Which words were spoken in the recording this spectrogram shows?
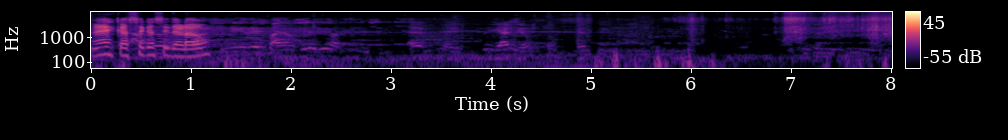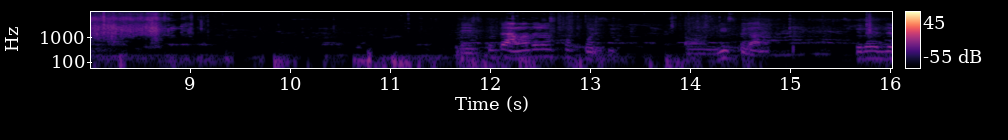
হ্যাঁ কাছাকাছি দাঁড়াও। এই স্কুলটা আমাদেরও খুব পরিচিত। মিস ছিল অনেক। স্কুলের যে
